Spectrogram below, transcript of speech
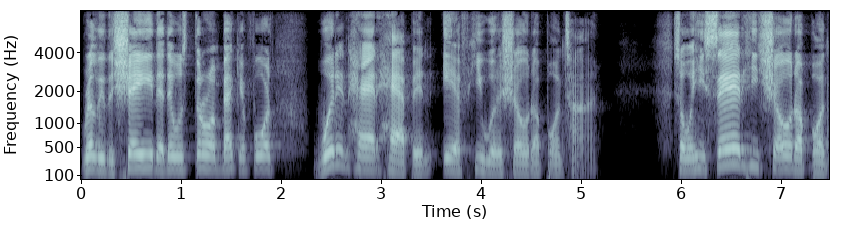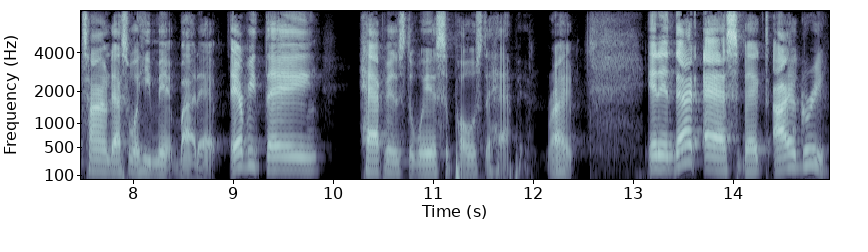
really the shade that they was throwing back and forth wouldn't had happened if he would have showed up on time. So when he said he showed up on time, that's what he meant by that. Everything happens the way it's supposed to happen, right? And in that aspect, I agree.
